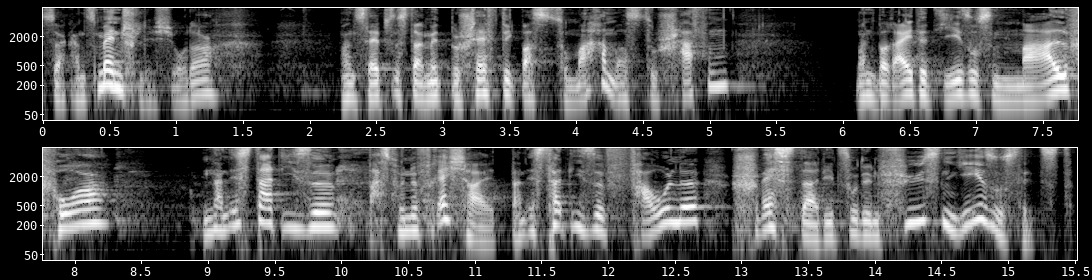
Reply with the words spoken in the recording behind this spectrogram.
Ist ja ganz menschlich, oder? Man selbst ist damit beschäftigt, was zu machen, was zu schaffen. Man bereitet Jesus ein Mahl vor und dann ist da diese, was für eine Frechheit, dann ist da diese faule Schwester, die zu den Füßen Jesus sitzt.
